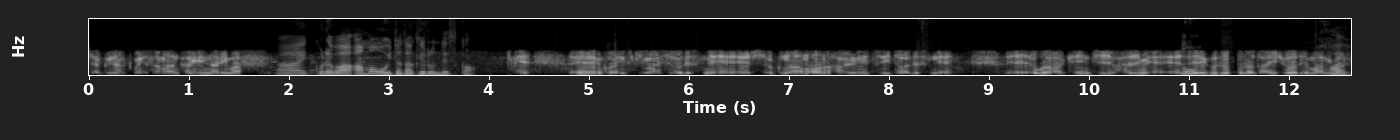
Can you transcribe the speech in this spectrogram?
着100名様の限りになります。はい、これはあまおういただけるんですか？えーこれにつきましてはですね、試食の甘尾の配布についてはですね、えー小川県知事をはじめ、J グループの代表でもあります、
